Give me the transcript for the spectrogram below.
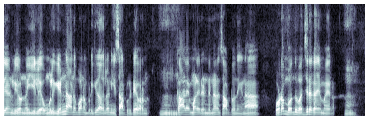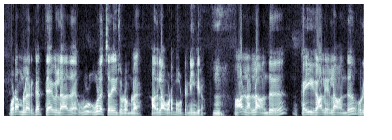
தேன்லையோ நெய்யிலையோ உங்களுக்கு என்ன அனுமானம் பிடிக்குதோ அதில் நீங்கள் சாப்பிட்டுக்கிட்டே வரணும். காலை மாலை ரெண்டு நேரம் சாப்பிட்டு வந்தீங்கன்னா உடம்பு வந்து வஜ்ர காயமாயிரும் ம். உடம்புல இருக்க தேவையில்லாத ஊ ஊழச்சதையும் சொல்கிறோம்ல அதெல்லாம் உடம்ப விட்டு நீங்கிரும். ஆள் நல்லா வந்து கை கால் எல்லாம் வந்து ஒரு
